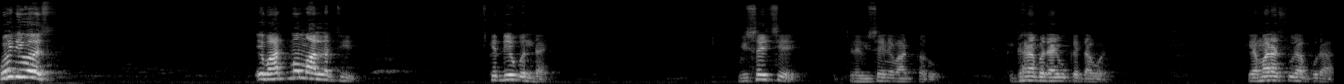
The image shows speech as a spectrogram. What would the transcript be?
કોઈ દિવસ એ વાતમાં માલ નથી કે દેવ બંધાય. વિષય છે, એટલે વિષયની વાત કરું કે ઘણા બધા એવું કહેતા હોય કે અમારા સુરાપુરા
